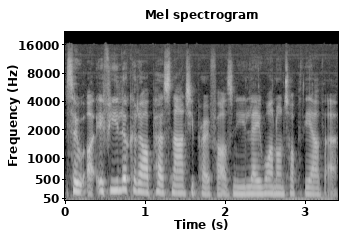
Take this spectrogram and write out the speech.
so uh, if you look at our personality profiles and you lay one on top of the other,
